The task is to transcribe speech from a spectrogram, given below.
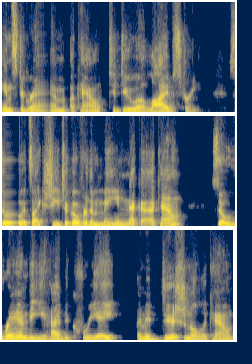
Instagram account to do a live stream. So it's like she took over the main NECA account. So Randy had to create an additional account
